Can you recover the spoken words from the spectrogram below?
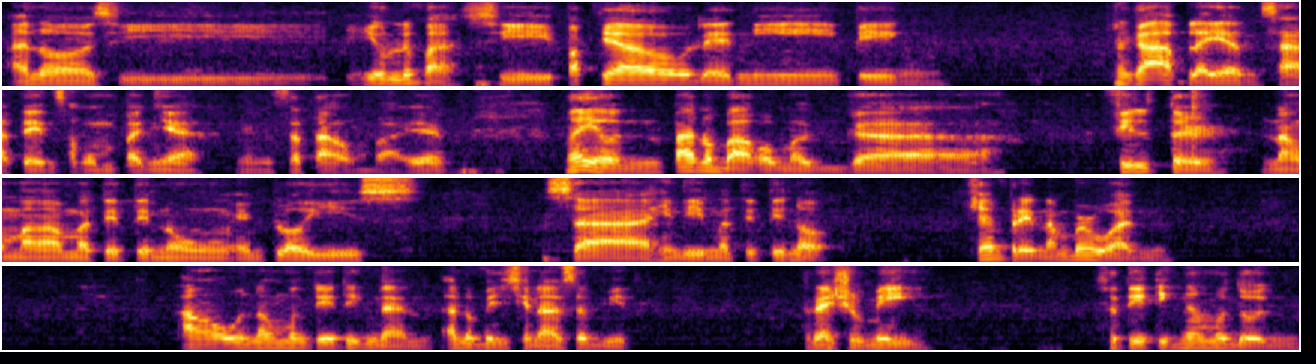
ano si yung lima si Pacquiao, Lenny, Ping nag apply yan sa atin sa kumpanya, yung sa taong bayan. Ngayon, paano ba ako mag ah, filter ng mga matitinong employees sa hindi matitino. Siyempre, number one, ang unang mong titignan, ano ba yung sinasubmit? Resume. So, titignan mo doon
